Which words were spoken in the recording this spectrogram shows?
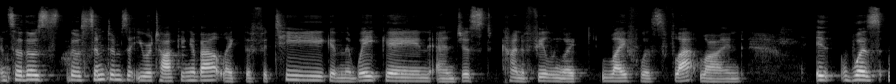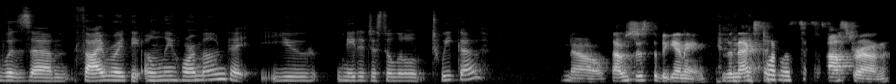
And so those those symptoms that you were talking about, like the fatigue and the weight gain, and just kind of feeling like life was flatlined, it was was um, thyroid the only hormone that you needed just a little tweak of? No, that was just the beginning. The next one was testosterone,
